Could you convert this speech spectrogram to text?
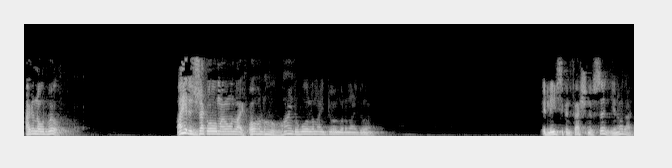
I don't know what will. I had to check over oh, my own life. Oh Lord, why in the world am I doing what am I doing? It leads to confession of sin. You know that.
